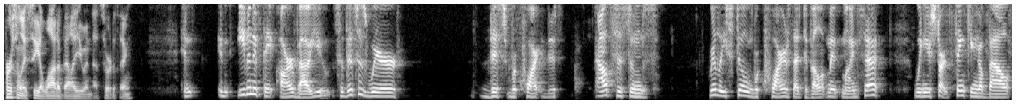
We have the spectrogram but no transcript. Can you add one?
personally see a lot of value in that sort of thing. And and even if they are value, so this is where this require this OutSystems really still requires that development mindset when you start thinking about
